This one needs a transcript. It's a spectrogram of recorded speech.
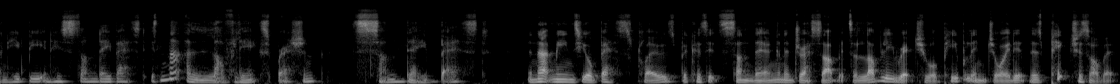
And he'd be in his Sunday best. Isn't that a lovely expression? Sunday best. And that means your best clothes because it's Sunday. I'm going to dress up. It's a lovely ritual. People enjoyed it. There's pictures of it.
